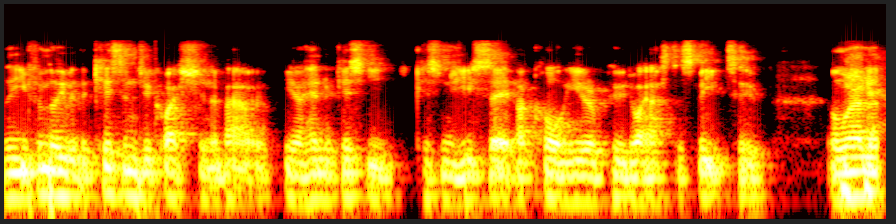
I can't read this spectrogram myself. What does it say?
think you're familiar with the Kissinger question about, you know, Henry Kissinger, Kissinger you say, if I call Europe, who do I ask to speak to? And where, yeah.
